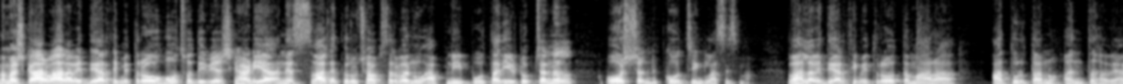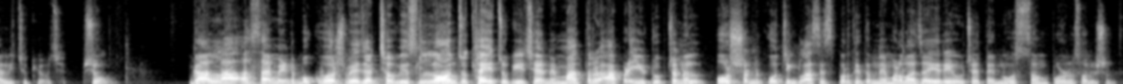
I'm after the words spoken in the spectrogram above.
નમસ્કાર, વહાલા વિદ્યાર્થી મિત્રો. હું છું દિવ્યેશ ઘાડિયા અને સ્વાગત કરું છું આપ સર્વનું આપની પોતાની યુટ્યુબ ચેનલ ઓશન કોચિંગ ક્લાસીસમાં. વહાલા વિદ્યાર્થી મિત્રો, તમારા આતુરતાનો અંત હવે આવી ચૂક્યો છે. શું? ગાલા અસાઇનમેન્ટ બુક વર્ષ બે હજાર છવ્વીસ લોન્ચ થઈ ચૂકી છે અને માત્ર આપણી YouTube channel ocean coaching classes પરથી તમને મળવા જઈ રહ્યું છે તેનું સંપૂર્ણ સોલ્યુશન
